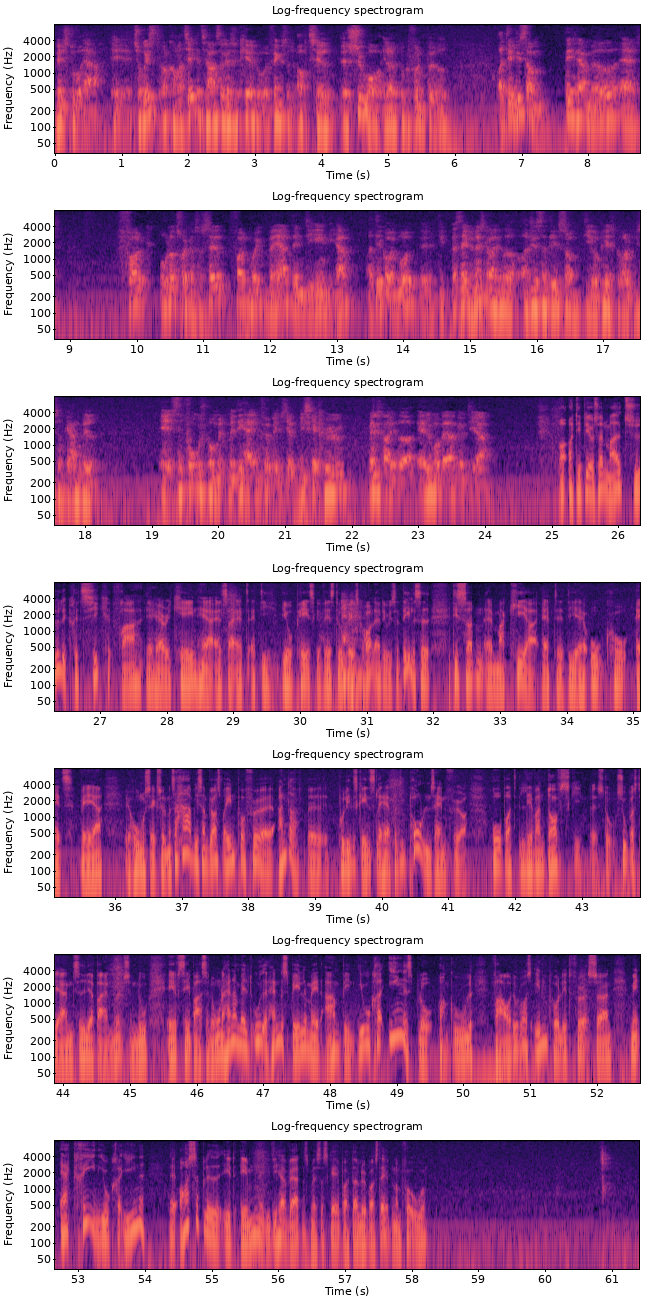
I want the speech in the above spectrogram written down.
Hvis du er øh, turist og kommer til Katar, så risikerer du øh, fængsel op til øh, syv år, eller du kan få en bøde. Og det er ligesom det her med, at folk undertrykker sig selv, folk må ikke være den, de egentlig er, og det går imod øh, de basale menneskerettigheder, og det er så det, som de europæiske hold ligesom gerne vil øh, sætte fokus på med, med det her anførbind. Vi skal hylde menneskerettigheder, alle må være, hvem de er. Og, og det bliver jo sådan en meget tydelig kritik fra uh, Harry Kane her, altså at, at de europæiske, vesteuropæiske hold, er det jo i særdeleshed, de sådan uh, markerer, at uh, det er ok at være uh, homoseksuel. Men så har vi, som vi også var inde på før, uh, andre uh, politiske indslag her, fordi Polens anfører, Robert Lewandowski, uh, stod superstjernen tidligere Bayern München, nu FC Barcelona, han har meldt ud, at han vil spille med et armbind i Ukraines blå og gule farver. Det var du også inde på lidt før, Søren. Men er krigen i Ukraine øh, også blevet et emne i de her verdensmesterskaber, der løber af staben om få uger?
